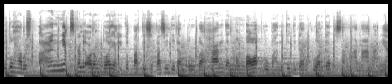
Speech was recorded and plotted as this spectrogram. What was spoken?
itu harus banyak sekali orang tua yang ikut partisipasi di dalam perubahan dan membawa perubahan itu di dalam keluarga bersama anak-anaknya.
